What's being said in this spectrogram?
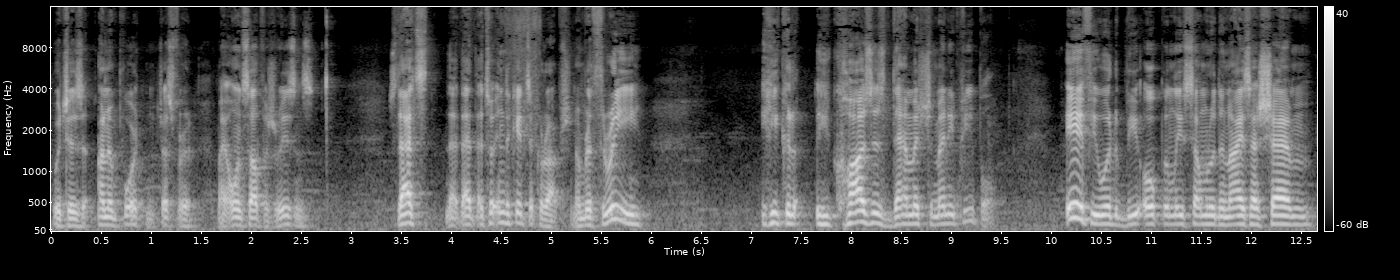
which is unimportant, just for my own selfish reasons. So that's that, that that's what indicates a corruption. Number three, he could he causes damage to many people. If he would be openly someone who denies Hashem,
